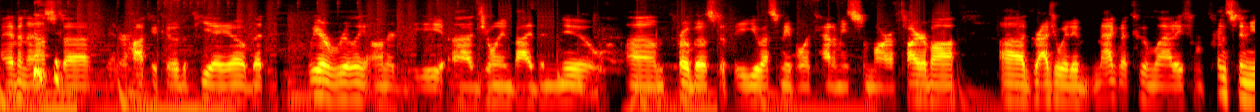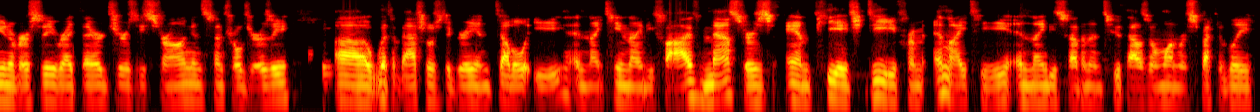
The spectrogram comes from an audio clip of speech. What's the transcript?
I haven't asked uh, Commander Hakiko, the PAO, but we are really honored to be uh, joined by the new um, provost at the U.S. Naval Academy, Samara Firebaugh. Uh, graduated magna cum laude from Princeton University, right there, Jersey Strong in Central Jersey, uh, with a bachelor's degree in double E in 1995, master's and PhD from MIT in 97 and 2001, respectively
